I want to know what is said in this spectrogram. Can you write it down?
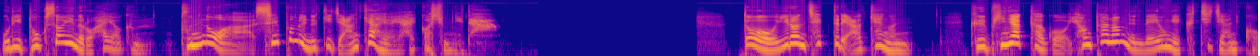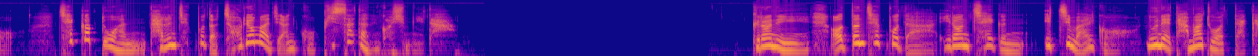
우리 독서인으로 하여금 분노와 슬픔을 느끼지 않게 하여야 할 것입니다. 또 이런 책들의 악행은 그 빈약하고 형편없는 내용에 그치지 않고 책값 또한 다른 책보다 저렴하지 않고 비싸다는 것입니다. 그러니 어떤 책보다 이런 책은 잊지 말고 눈에 담아두었다가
